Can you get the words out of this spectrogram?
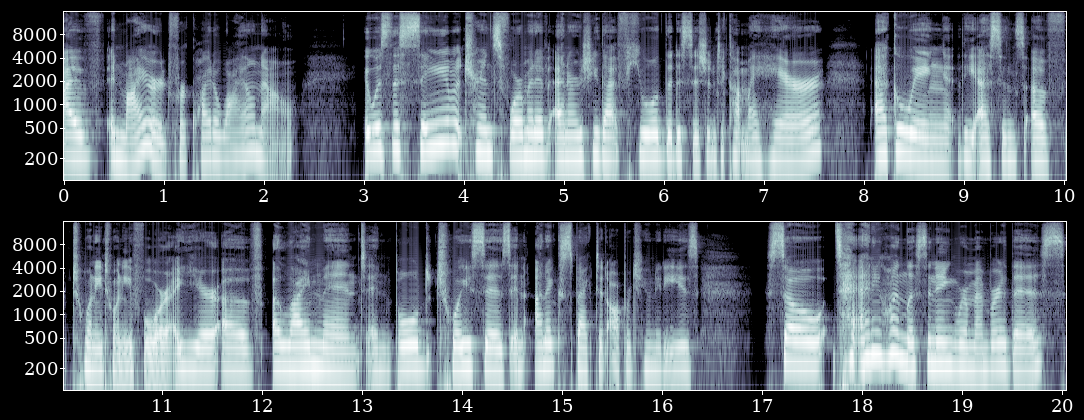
I've admired for quite a while now. It was the same transformative energy that fueled the decision to cut my hair, echoing the essence of 2024, a year of alignment and bold choices and unexpected opportunities so, to anyone listening, remember this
